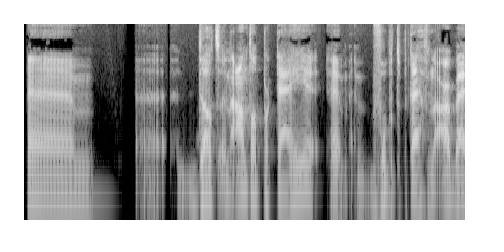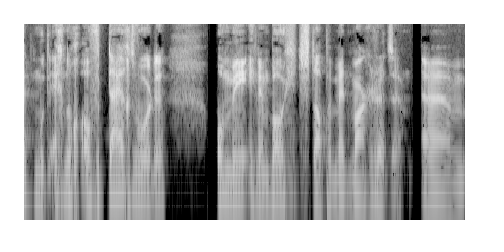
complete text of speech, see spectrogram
ehm, dat een aantal partijen, ehm, bijvoorbeeld de Partij van de Arbeid, moet echt nog overtuigd worden om weer in een bootje te stappen met Mark Rutte. Um,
